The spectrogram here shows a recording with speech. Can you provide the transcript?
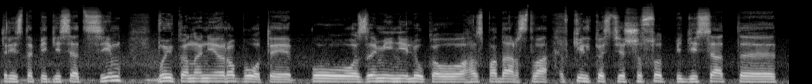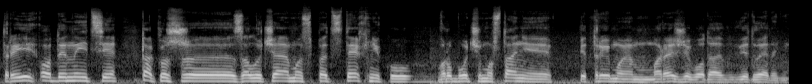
357. Виконані роботи по заміні люкового господарства в кількості 653 одиниці. Також е, залучаємо спецтехніку в робочому стані. Підтримуємо мережі водовідведення.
